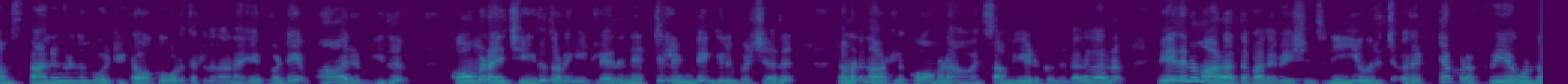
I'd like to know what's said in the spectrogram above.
സംസ്ഥാനങ്ങളിലും പോയിട്ട് ടോക്ക് കൊടുത്തിട്ടുള്ളതാണ്. എവിടെയും ആരും ഇത് കോമൺ ആയി ചെയ്തു തുടങ്ങിയിട്ടില്ല. അത് നെറ്റിൽ ഉണ്ടെങ്കിലും പക്ഷെ അത് നമ്മുടെ നാട്ടിൽ കോമൺ ആവാൻ സമയം എടുക്കുന്നുണ്ട്. അത് കാരണം വേദന മാറാത്ത പല പേഷ്യൻസിന് ഈ ഒരു ഒരൊറ്റ പ്രക്രിയ കൊണ്ട്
